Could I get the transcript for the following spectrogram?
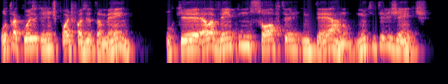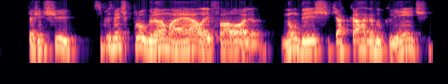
Outra coisa que a gente pode fazer também porque ela vem com um software interno muito inteligente, que a gente simplesmente programa ela e fala, olha, não deixe que a carga do cliente,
